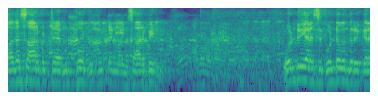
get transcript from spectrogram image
மதசார்பற்ற முற்போக்கு கூட்டணியின் சார்பில் ஒன்றிய அரசு கொண்டு வந்திருக்கிற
